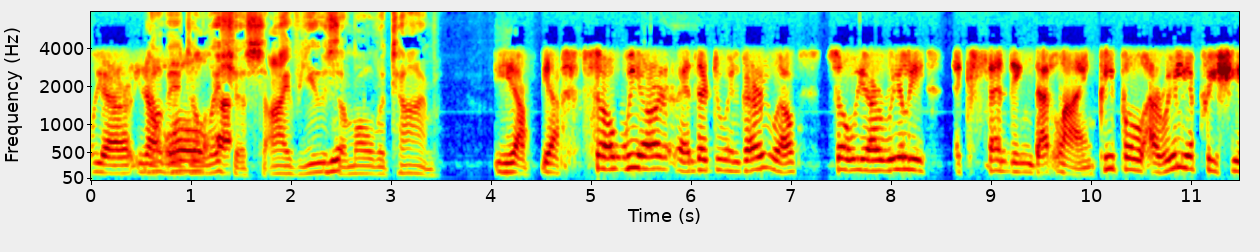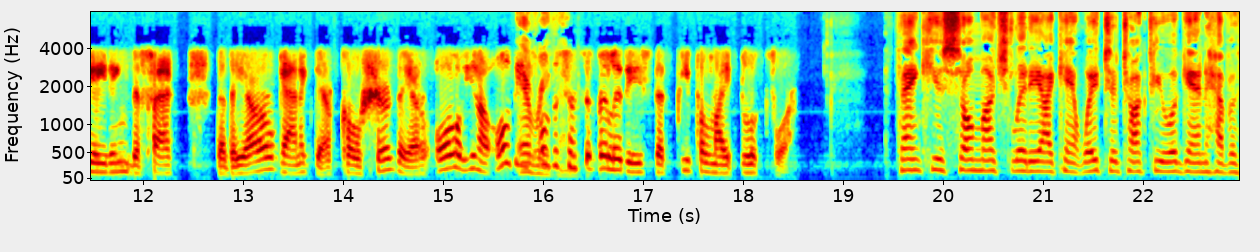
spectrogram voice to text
we are you know No, they're all, uh, delicious. I've used them all the time. yeah, yeah. So we are, and they're doing very well. So we are really extending that line. People are really appreciating the fact that they are organic, they're kosher, they are all, you know, all the all the sensibilities that people might look for. Thank you so much, Lidia. I can't wait to talk to you again. Have a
